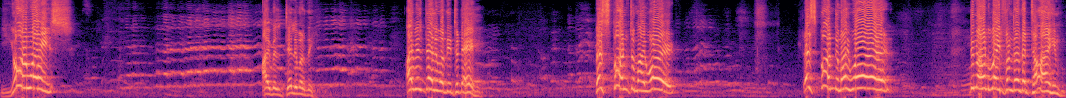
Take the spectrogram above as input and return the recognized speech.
your ways. I will deliver thee. I will deliver thee today. Respond to my word. Respond to my word. Do not wait for another time.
